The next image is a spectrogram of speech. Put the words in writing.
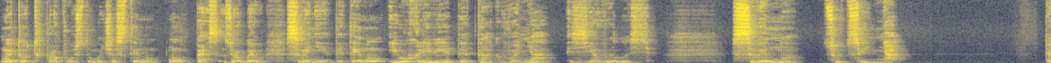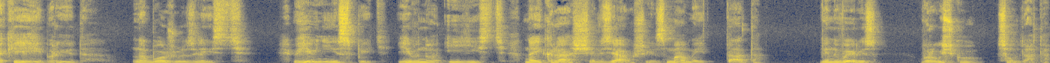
Ми тут пропустимо частину. Ну, пес зробив свині дитину, і у хліві, де так воня, з'явилось свинно цуценя. Такий гібрид на Божу злість. В гівні і спить, гівно і їсть, найкраще взявши з мами й тата, він виліз в руського солдата,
